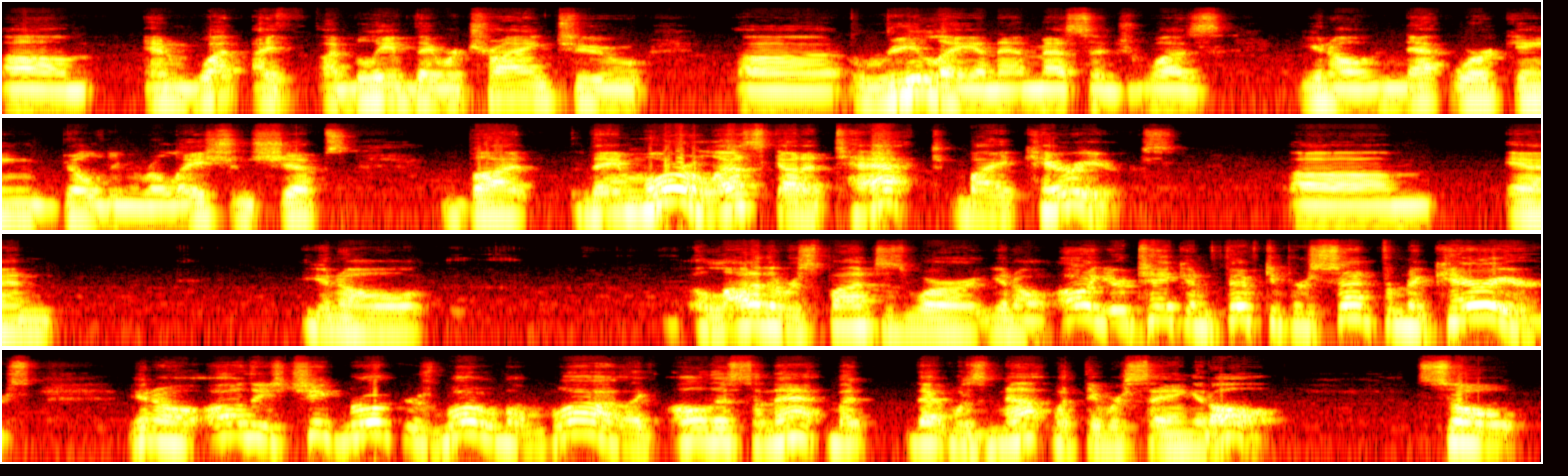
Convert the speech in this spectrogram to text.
Um, and what I, I believe they were trying to uh, relay in that message was, you know, networking, building relationships, but they more or less got attacked by carriers. Um, and, you know, a lot of the responses were, you know, oh, you're taking 50% from the carriers, you know, all these cheap brokers, blah, blah, blah, blah, like all this and that. But that was not what they were saying at all. So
